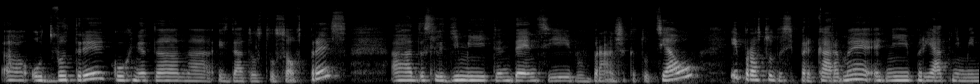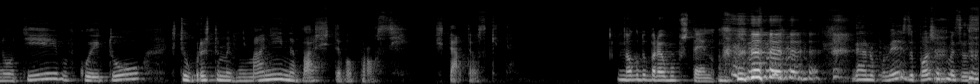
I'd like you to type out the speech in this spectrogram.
а, отвътре кухнята на издателство Softpress, а, да следим и тенденции в бранша като цяло и просто да си прекараме едни приятни минути, в които ще обръщаме внимание и на вашите въпроси, читателските. Много добре обобщено. Да, но понеже започнахме с,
